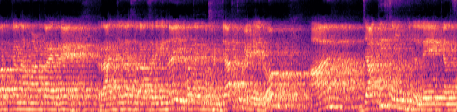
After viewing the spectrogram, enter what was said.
ವರ್ಕ್ ಅನ್ನ ಮಾಡ್ತಾ ಇದ್ರೆ ರಾಜ್ಯದ ಸರಾಸರಿಗಿನ್ನ ಇಪ್ಪತ್ತೈದು ಪರ್ಸೆಂಟ್ ಜಾಸ್ತಿ ಮಹಿಳೆಯರು ಆ ಜಾತಿ ಸಮೂಹದಲ್ಲೇ ಕೆಲಸ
